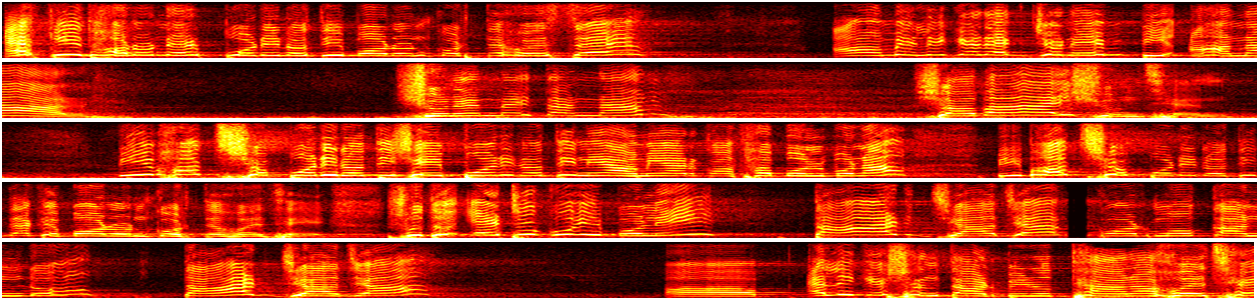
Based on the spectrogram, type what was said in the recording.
একই ধরনের পরিণতি বরণ করতে হয়েছে। আওয়ামী লীগের একজন এমপি আনার। শুনেন নাই তার নাম? সবাই শুনছেন। বিভৎস পরিণতি, সেই পরিণতি নিয়ে আমি আর কথা বলব না। বিভৎস পরিণতি তাকে বরণ করতে হয়েছে। শুধু এটুকুই বলি তার যা যা কর্মকাণ্ড, তার যা যা অ্যালিগেশন তার বিরুদ্ধে আনা হয়েছে।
